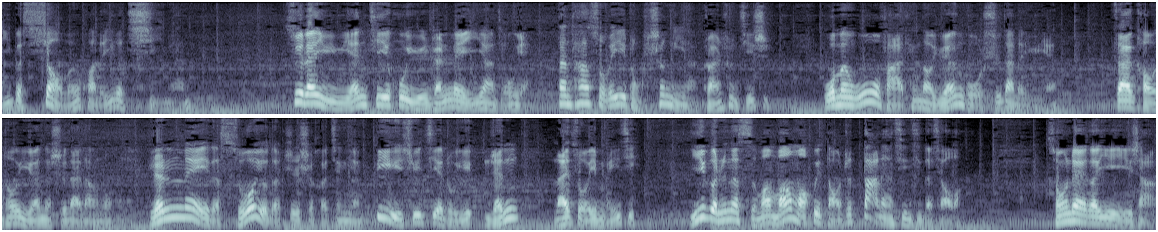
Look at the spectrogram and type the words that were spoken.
一个孝文化的一个起源。虽然语言几乎与人类一样久远，但它作为一种声音啊，转瞬即逝。我们无法听到远古时代的语言。在口头语言的时代当中，人类的所有的知识和经验必须借助于人来作为媒介。一个人的死亡往往会导致大量信息的消亡。从这个意义上，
